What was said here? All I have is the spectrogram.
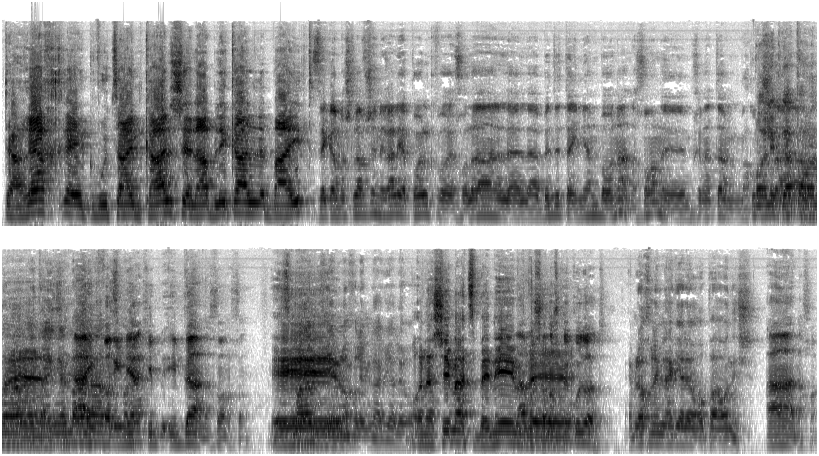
תארח אה, קבוצה עם קהל שלה, בלי קהל בית, זה גם השלב שנראה לי הפועל כבר יכולה לה- לאבד את העניין בעונה, נכון? אה, מבחינת המיקום הפועל של איבדה את העונה, אה, את העניין אה, היא בעונה. כבר כי איבדה, נכון, נכון. לא. עונשים מעצבנים, למה? שלוש נקודות. הם לא יכולים להגיע לאירופה עונש. אה, נכון.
